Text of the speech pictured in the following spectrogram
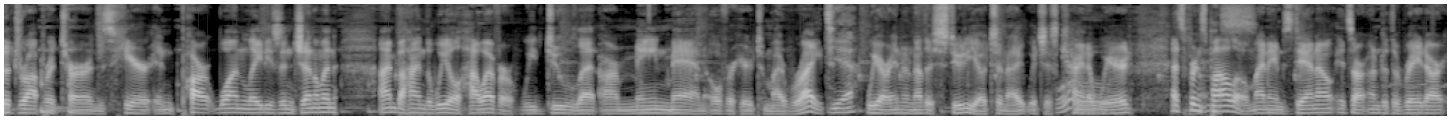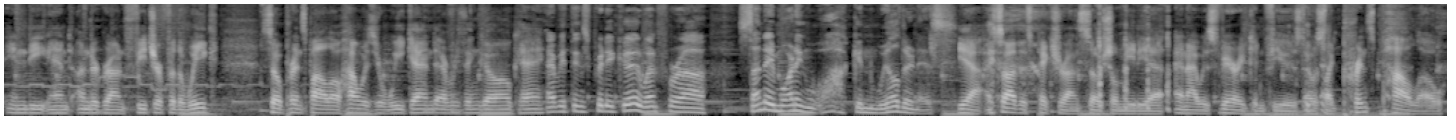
drop returns here in part one, ladies and gentlemen. I'm behind the wheel. However, we do let our main man over here to my right. Yeah. We are in another studio tonight, which is kind of weird. That's Prince Paolo. My name's Dano. It's our under the radar indie and underground feature for the week. So, Prince Paolo, how was your weekend? Everything go okay? Everything's pretty good. Went for a Sunday morning walk in wilderness. Yeah, I saw this picture on social media and I was very confused. I was like, Prince Paolo,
